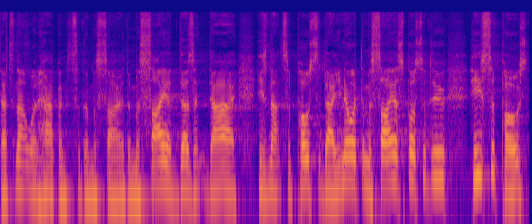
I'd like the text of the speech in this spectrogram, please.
That's not what happens to the Messiah. The Messiah doesn't die. He's not supposed to die. You know what the Messiah is supposed to do? He's supposed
